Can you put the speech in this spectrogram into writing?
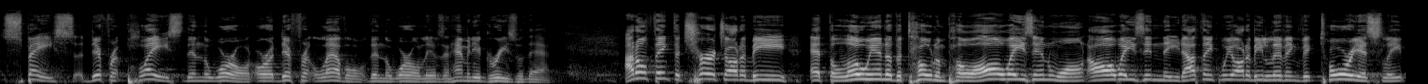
space, a different place than the world, or a different level than the world lives. And how many agrees with that? I don't think the church ought to be at the low end of the totem pole, always in want, always in need. I think we ought to be living victoriously,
